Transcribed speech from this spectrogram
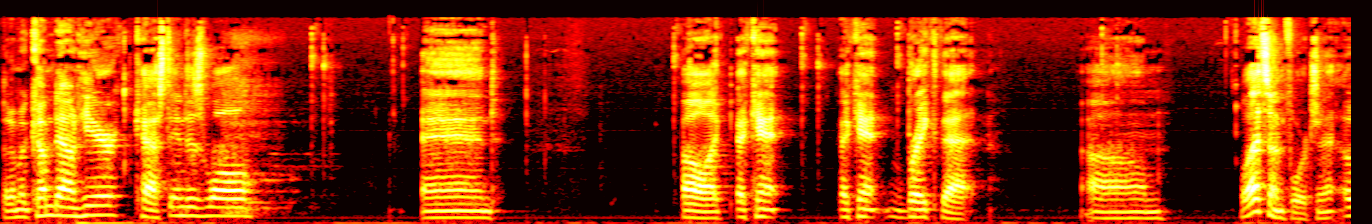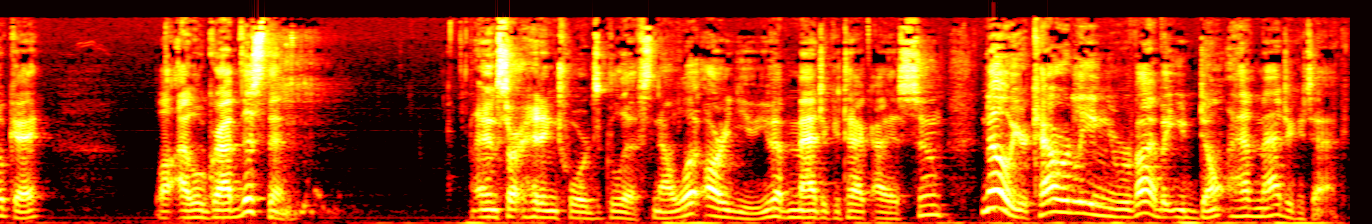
But I'm going to come down here, cast Endiswal, and oh, I, I can't I can't break that. Um, well, that's unfortunate. Okay. Well, I will grab this then and start heading towards glyphs. Now, what are you? You have magic attack, I assume. No, you're cowardly and you revive, but you don't have magic attack.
